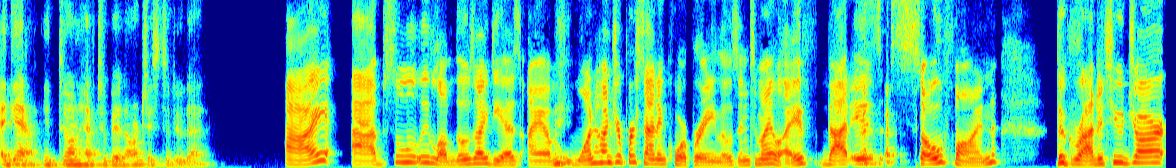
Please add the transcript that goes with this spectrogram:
again, you don't have to be an artist to do that. I absolutely love those ideas. I am 100% incorporating those into my life. That is so fun. The gratitude jar,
